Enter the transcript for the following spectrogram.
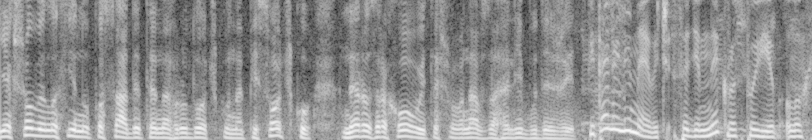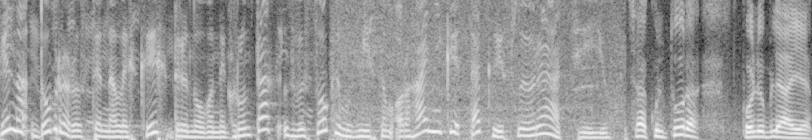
якщо ви лохіну посадите на грудочку на пісочку, не розраховуйте, що вона взагалі буде жити. Віталій Ліневич, садівник, розповів, лохина добре росте на легких дренованих ґрунтах з високим вмістом органіки та кислою реакцією. Ця культура полюбляє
